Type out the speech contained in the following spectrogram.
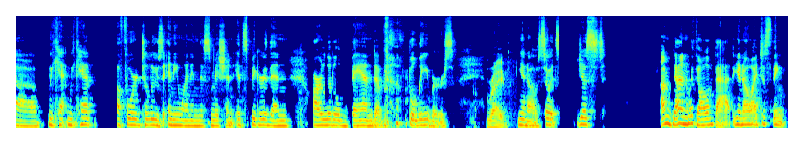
uh, we can't we can't afford to lose anyone in this mission. It's bigger than our little band of believers. Right. You know, so it's just, I'm done with all of that. You know, I just think,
